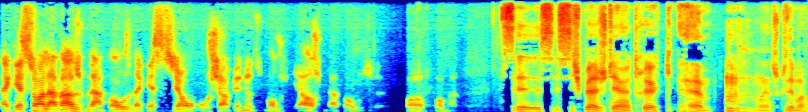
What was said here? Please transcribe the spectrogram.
la question à Laval, je me la pose. La question au championnat du monde junior, je me la pose pas, pas mal. Si je peux ajouter un truc, euh, excusez-moi.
